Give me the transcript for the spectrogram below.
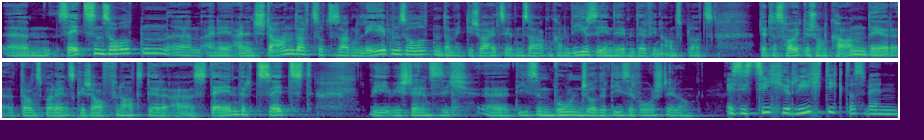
ähm, setzen sollten, ähm, eine, einen Standard sozusagen leben sollten, damit die Schweiz eben sagen kann, wir sind eben der Finanzplatz, der das heute schon kann, der Transparenz geschaffen hat, der äh, Standards setzt. Wie, wie stellen Sie sich äh, diesem Wunsch oder dieser Vorstellung? Es ist sicher richtig, dass wenn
